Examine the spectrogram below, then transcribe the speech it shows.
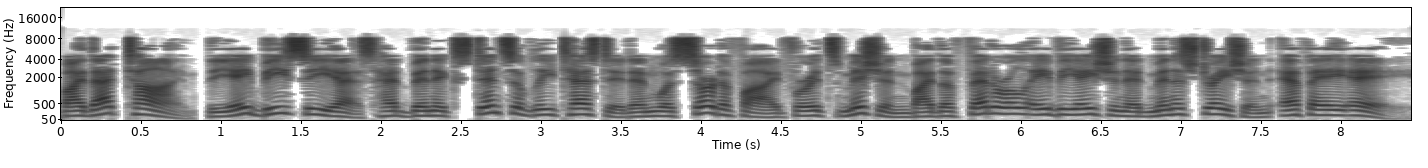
By that time, the ABCS had been extensively tested and was certified for its mission by the Federal Aviation Administration FAA.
